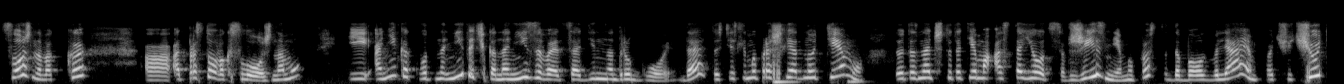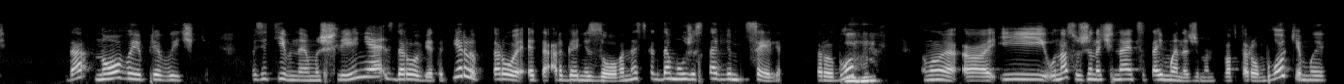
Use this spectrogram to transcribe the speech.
сложного к от простого к сложному, и они как вот ниточка нанизывается один на другой, да, то есть если мы прошли одну тему, то это значит, что эта тема остается в жизни, мы просто добавляем по чуть-чуть, да, новые привычки. Позитивное мышление, здоровье – это первое. Второе – это организованность, когда мы уже ставим цели. Второй блок mm – мы, а, и у нас уже начинается тайм-менеджмент во втором блоке. Мы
